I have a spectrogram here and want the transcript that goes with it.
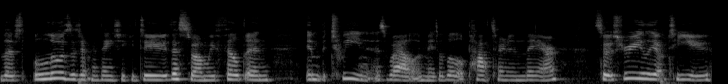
there's loads of different things you could do. This one we filled in in between as well and made a little pattern in there. So it's really up to you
